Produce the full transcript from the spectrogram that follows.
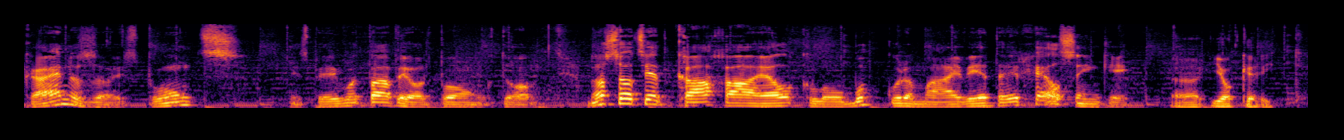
Kainozojs punkts. Iespēja iegūt papildu punktu. Nosauciet KHL klubu, kura mājvieta ir Helsinki. Uh, Jokerit.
